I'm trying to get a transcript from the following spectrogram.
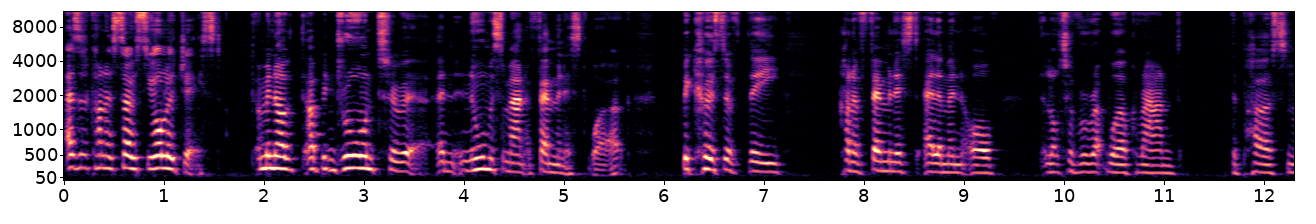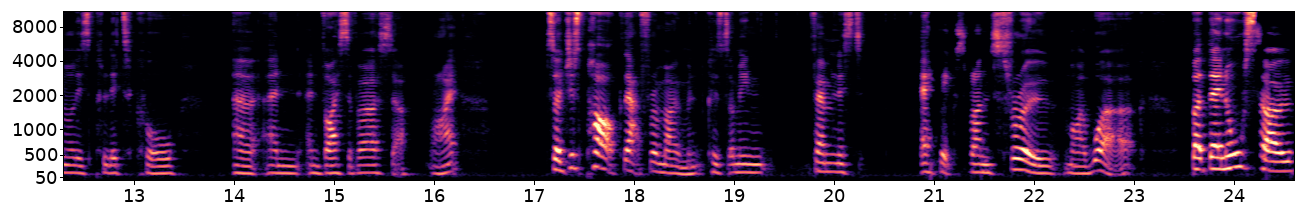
as a kind of sociologist i mean i've, I've been drawn to an enormous amount of feminist work because of the kind of feminist element of a lot of work around the personal is political uh, and and vice versa right so just park that for a moment because i mean feminist ethics runs through my work, but then also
